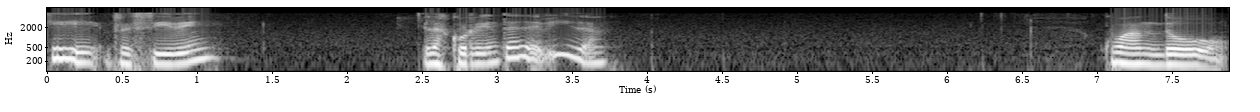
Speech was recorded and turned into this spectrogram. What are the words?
que reciben las corrientes de vida. Cuando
